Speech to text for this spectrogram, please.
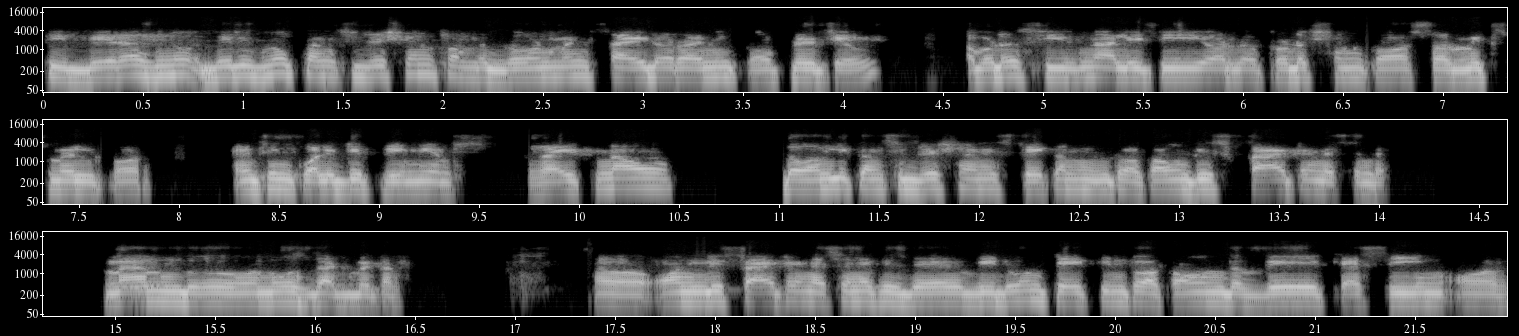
see, there is no there is no consideration from the government side or any cooperative about the seasonality or the production cost or mixed milk or anything quality premiums. Right now, the only consideration is taken into account is fat and SNF. Ma'am knows that better. Uh, only fat and SNF is there. We don't take into account the whey, casein, or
